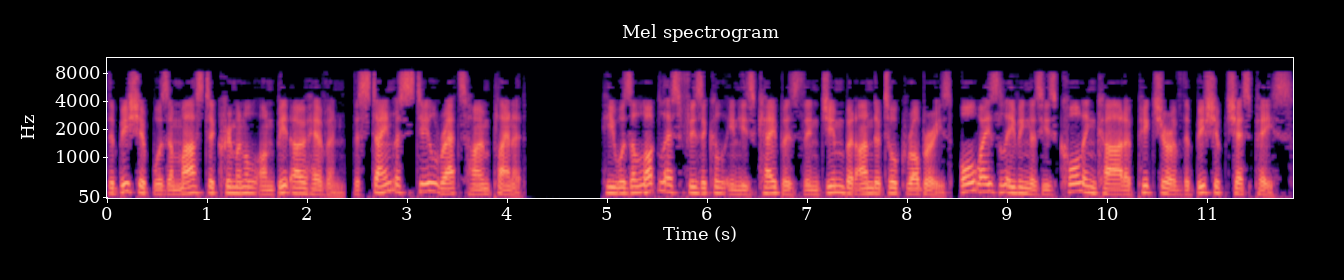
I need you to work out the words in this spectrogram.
The Bishop was a master criminal on Bit-O Heaven, the stainless steel rat's home planet. He was a lot less physical in his capers than Jim but undertook robberies, always leaving as his calling card a picture of the Bishop chess piece.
